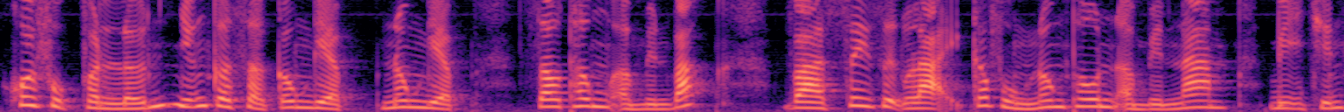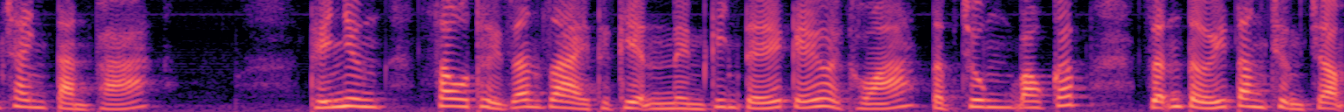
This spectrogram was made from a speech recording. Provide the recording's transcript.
khôi phục phần lớn những cơ sở công nghiệp, nông nghiệp, giao thông ở miền Bắc và xây dựng lại các vùng nông thôn ở miền Nam bị chiến tranh tàn phá. Thế nhưng, sau thời gian dài thực hiện nền kinh tế kế hoạch hóa, tập trung bao cấp dẫn tới tăng trưởng chậm,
